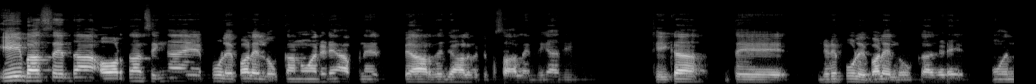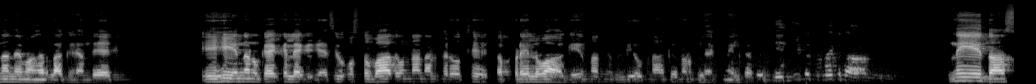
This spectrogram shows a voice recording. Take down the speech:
ਇਹ ਬਸ ਇਦਾਂ ਔਰਤਾਂ ਸਿੰਘਾਂ ਇਹ ਭੋਲੇ ਭਾਲੇ ਲੋਕਾਂ ਨੂੰ ਆ ਜਿਹੜੇ ਆਪਣੇ ਪਿਆਰ ਦੇ ਜਾਲ ਵਿੱਚ ਫਸਾ ਲੈਂਦੀਆਂ ਜੀ। ਠੀਕ ਆ? ਤੇ ਜਿਹੜੇ ਭੋਲੇ ਭਾਲੇ ਲੋਕ ਆ ਜਿਹੜੇ ਉਹ ਇਹਨਾਂ ਦੇ ਮਗਰ ਲੱਗ ਜਾਂਦੇ ਆ ਜੀ। ਇਹੀ ਇਹਨਾਂ ਨੂੰ ਕਹਿ ਕੇ ਲੈ ਕੇ ਗਏ ਸੀ। ਉਸ ਤੋਂ ਬਾਅਦ ਉਹਨਾਂ ਨਾਲ ਫਿਰ ਉੱਥੇ ਕੱਪੜੇ ਲਵਾ ਕੇ ਉਹਨਾਂ ਨੂੰ ਵੀਡੀਓ ਬਣਾ ਕੇ ਉਹਨਾਂ ਨੂੰ ਬਲੈਕਮੇਲ ਕਰਦੇ ਨਹੀਂ ਇਹ 10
